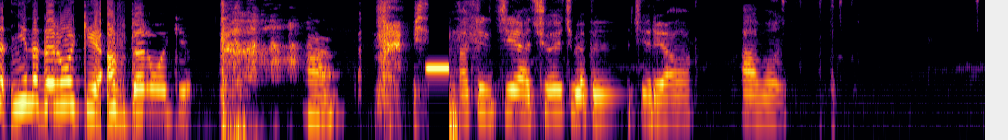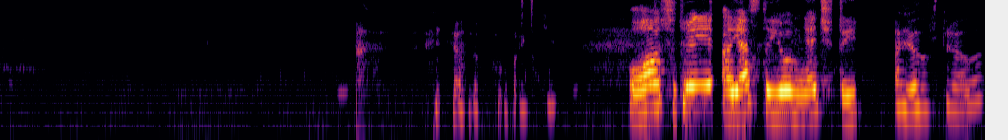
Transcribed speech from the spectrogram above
на, не на дороге, а в дороге. А, А ты где? А чё я тебя потеряла? А, вон. Яна, помоги. О, смотри, а я стою, у меня читы. А я застряла.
